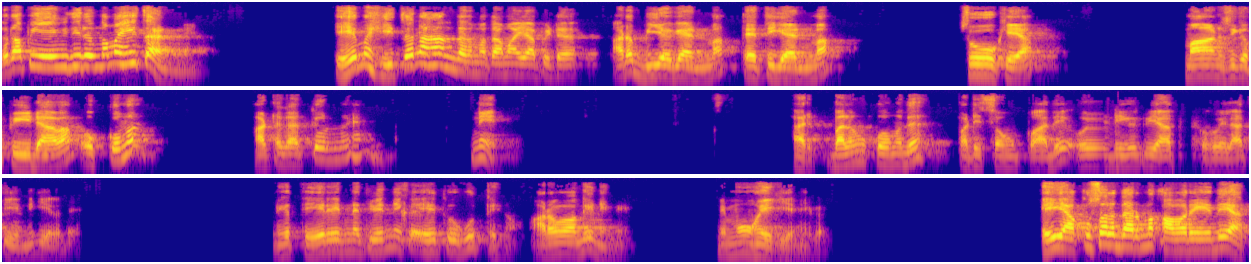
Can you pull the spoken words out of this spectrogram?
ඒතර අපි ඒ විදිහට තමයි හිතන්නේ. එහෙම හිතන හන්දම තමයි අපිට අර බිය ගැන්මක්, තැති ගැන්මක්, ශෝකයක්, මානසික පීඩාවක් ඔක්කොම හටගත්තේ ඔන්න එහෙම. නේද? හරි බලමු කොහොමද පටිච්චසමුප්පාදේ ওই ටික ක්‍රියාත්මක වෙලා තියෙන්නේ කියලා දැන්. මේක තේරෙන්නේ නැති වෙන්නේ ඒක හේතුකුත් වෙනවා. අර වගේ නෙමෙයි. මේ මෝහය කියන එක. එයි අකුසල ධර්ම කවරේදයක්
